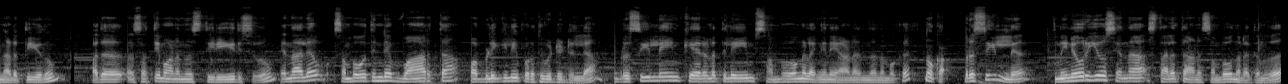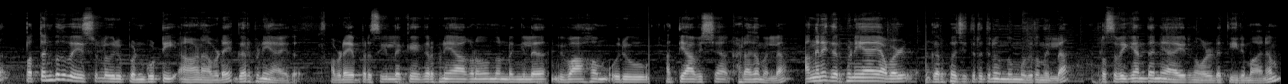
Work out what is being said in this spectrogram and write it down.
നടത്തിയതും. അത് സത്യമാണെന്ന് സ്ഥിരീകരിച്ചതും. എന്നാൽ സംഭവത്തിന്റെ വാർത്ത പബ്ലിക്കലി പുറത്തുവിട്ടിട്ടില്ല. ബ്രസീലിലെയും കേരളത്തിലെയും സംഭവങ്ങൾ എങ്ങനെയാണെന്ന് നമുക്ക് നോക്കാം. ബ്രസീലിൽ മിനോറിയോസ് എന്ന സ്ഥലത്താണ് സംഭവം നടക്കുന്നത്. പത്തൊൻപത് വയസ്സുള്ള ഒരു പെൺകുട്ടി ആണ് അവിടെ ഗർഭിണിയായത്. അവിടെ ബ്രസീലിലൊക്കെ ഗർഭിണിയാകണമെന്നുണ്ടെങ്കിൽ വിവാഹം ഒരു അത്യാവശ്യ ഘടകമല്ല. അങ്ങനെ ഗർഭിണിയായ അവൾ ഗർഭചിത്രത്തിനൊന്നും മുതിർന്നില്ല. പ്രസവിക്കാൻ തന്നെയായിരുന്നു അവളുടെ തീരുമാനം.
